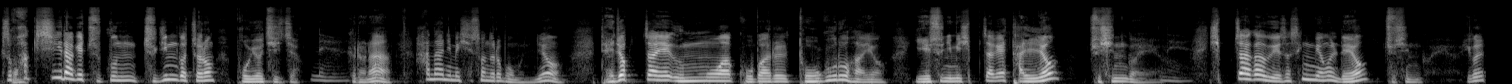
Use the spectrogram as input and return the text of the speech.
그래서 확실하게 죽은 죽인 것처럼 보여지죠. 네. 그러나 하나님의 시선으로 보면요. 대적자의 음모와 고발을 도구로 하여 예수님이 십자가에 달려 주신 거예요. 네. 십자가 위에서 생명을 내어 주신 거예요. 이걸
